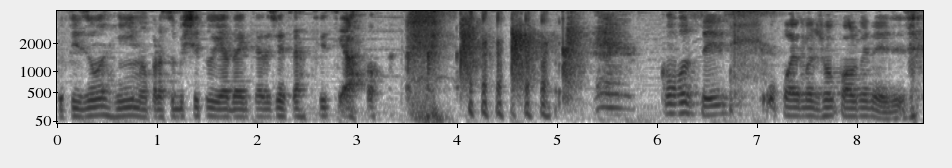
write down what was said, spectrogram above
eu fiz uma rima para substituir a da inteligência artificial. Com vocês, o poema de João Paulo Menezes.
